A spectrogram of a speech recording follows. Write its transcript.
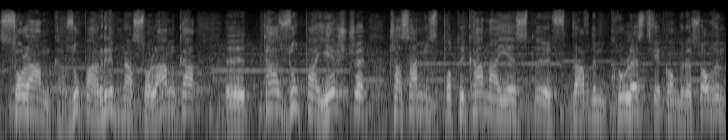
solanka, zupa rybna solanka. Y, Ta zupa jeszcze czasami spotykana jest y, w dawnym królestwie kongresowym,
